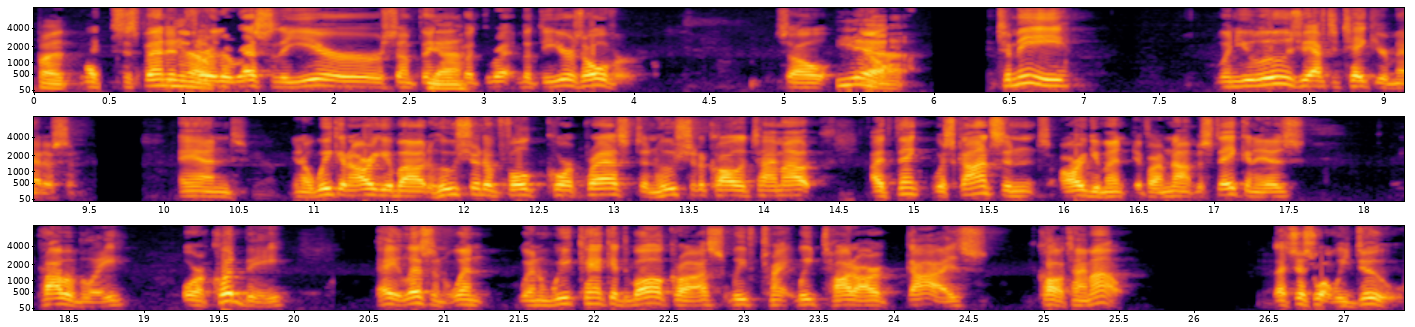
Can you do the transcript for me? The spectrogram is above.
but like suspended for know, the rest of the year or something. Yeah. But the, but the year's over. So yeah, you know, to me, when you lose, you have to take your medicine. And you know, we can argue about who should have full court pressed and who should have called a timeout. I think Wisconsin's argument, if I'm not mistaken, is probably or could be, hey, listen, when when we can't get the ball across, we've trained, we taught our guys call a timeout. That's just what we do.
